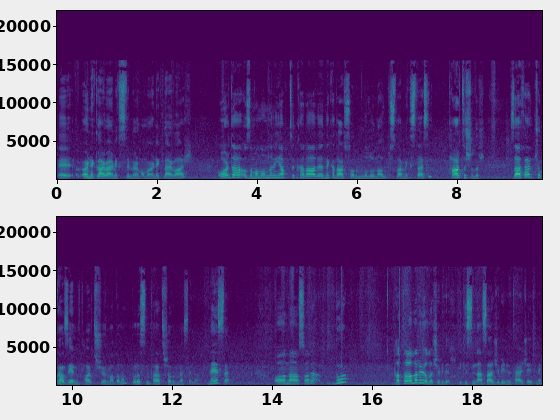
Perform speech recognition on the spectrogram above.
Ee, örnekler vermek istemiyorum ama örnekler var. Orada o zaman onların yaptığı kararı ne kadar sorumluluğunu alıp üstlenmek istersin tartışılır. Zaten çok az yerini tartışıyorum adamın. Burasını tartışalım mesela. Neyse Ondan sonra bu hatalara yol açabilir. İkisinden sadece birini tercih etmek.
